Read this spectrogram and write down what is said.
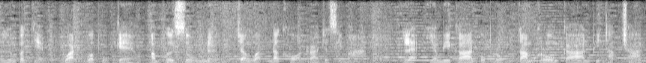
ลิมพระเกียรติวัดวัดผูแก้วอำเภอสูงเนินจังหวัดนครราชสีมา และยังมีการอบรมตามโครงการพิทักษ์ชาติ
